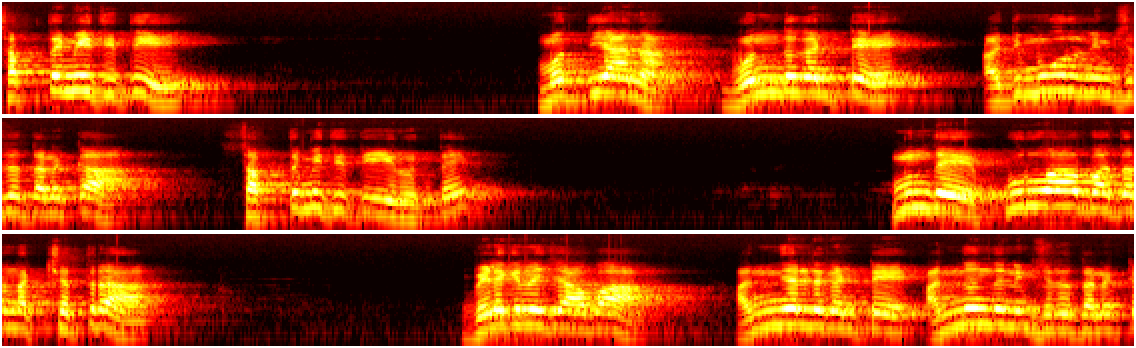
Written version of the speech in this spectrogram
ಸಪ್ತಮಿ ತಿಥಿ ಮಧ್ಯಾಹ್ನ ಒಂದು ಗಂಟೆ ಹದಿಮೂರು ನಿಮಿಷದ ತನಕ ಸಪ್ತಮಿ ತಿಥಿ ಇರುತ್ತೆ. ಮುಂದೆ ಪೂರ್ವಾಭಾದ್ರ ನಕ್ಷತ್ರ ಬೆಳಗಿನ ಜಾವ ಹನ್ನೆರಡು ಗಂಟೆ ಹನ್ನೊಂದು ನಿಮಿಷದ ತನಕ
